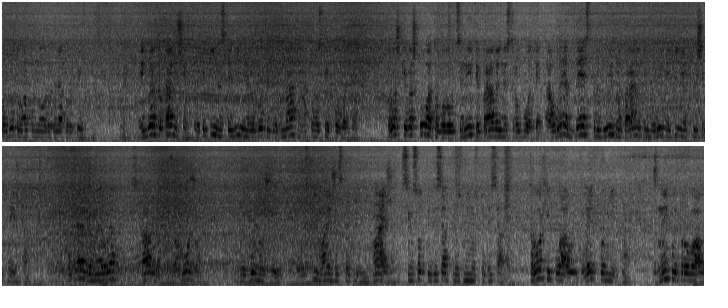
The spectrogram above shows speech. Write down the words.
роботу вакуумного регулятору тиску. Відверто кажучи, при такій нестабільній роботі двигуна на холостих обертах трошки важкувато було оцінити правильність роботи, але десь приблизно параметри були такі, як пише книжка. Купляю ДМРВ, ставлю, завожу, двигун ожив. Холості майже стабільні. Майже 750 плюс-мінус 50. Трохи плавають, ледь помітно. Зникли провали.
